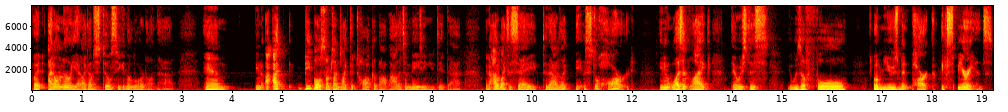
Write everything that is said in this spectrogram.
but I don't know yet. Like I'm still seeking the Lord on that. And you know, I, I people sometimes like to talk about, "Wow, that's amazing you did that," and I would like to say to that, like it was still hard. And it wasn't like there was this. It was a full amusement park experience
